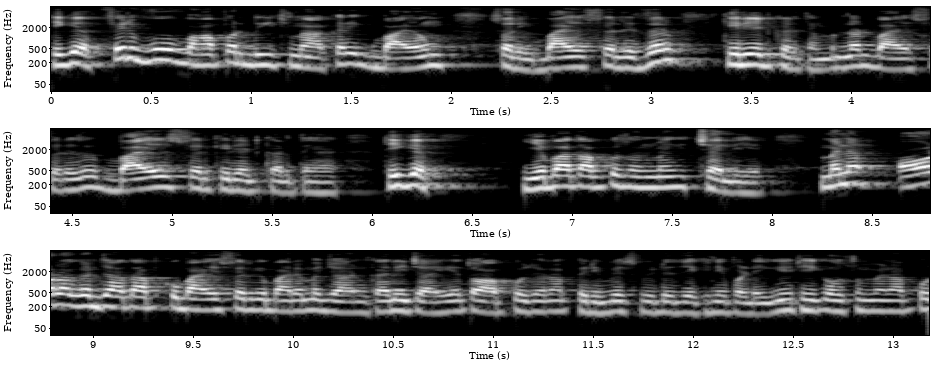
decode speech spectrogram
ठीक है? फिर वो वहाँ पर बीच में आकर एक biome sorry biosphere reserve create करते हैं not biosphere reserve biosphere create करते हैं, ठीक है? ये बात आपको समझ में चलिए, मैंने और अगर ज़्यादा आपको बायोस्फीयर के बारे में जानकारी चाहिए तो आपको जो है ना प्रीवियस वीडियो देखनी पड़ेगी, ठीक है? उसमें मैंने आपको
